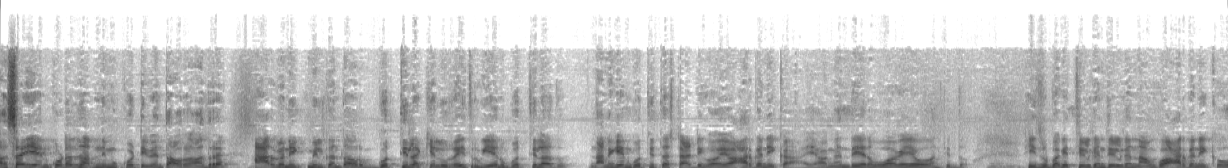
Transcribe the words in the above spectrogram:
ಹೊಸ ಏನು ಕೊಡೋದು ಅದು ನಿಮಗೆ ಕೊಟ್ಟಿವಿ ಅಂತ ಅವರು. ಆದರೆ ಆರ್ಗಾನಿಕ್ ಮಿಲ್ಕ್ ಅಂತ ಅವ್ರಿಗೆ ಗೊತ್ತಿಲ್ಲ. ಕೆಲವು ರೈತರಿಗೆ ಏನು ಗೊತ್ತಿಲ್ಲ ಅದು. ನನಗೇನು ಗೊತ್ತಿತ್ತು ಸ್ಟಾರ್ಟಿಂಗ್ ಆರ್ಗಾನಿಕ ಹಂಗಂದ್ರೆ ಏನೋ ಹೋಗಯ್ಯೋ ಅಂತಿದ್ದು. ಇದ್ರ ಬಗ್ಗೆ ತಿಳ್ಕೊಂಡು ತಿಳ್ಕೊಂಡು ನಮಗೂ ಆರ್ಗಾನಿಕ್ ಓ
